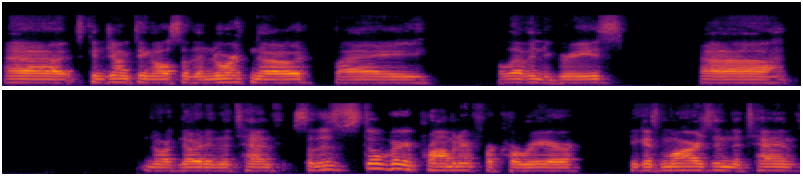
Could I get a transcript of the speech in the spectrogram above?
Uh, it's conjuncting also the north node by 11 degrees. Uh, north node in the 10th. So this is still very prominent for career because Mars in the 10th,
